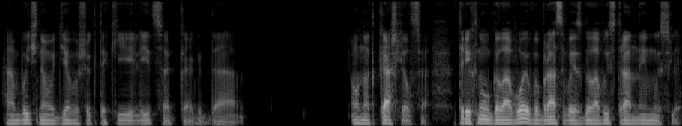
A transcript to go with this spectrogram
Обычно у девушек такие лица, когда... Он откашлялся, тряхнул головой, выбрасывая из головы странные мысли.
